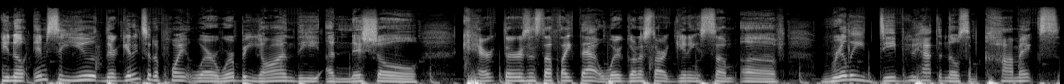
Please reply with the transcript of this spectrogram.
You know, MCU, they're getting to the point where we're beyond the initial characters and stuff like that, we're going to start getting some of really deep. You have to know some comics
